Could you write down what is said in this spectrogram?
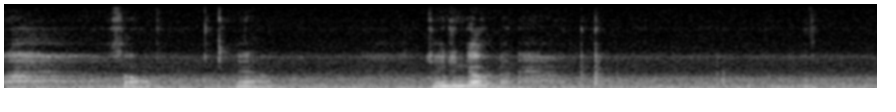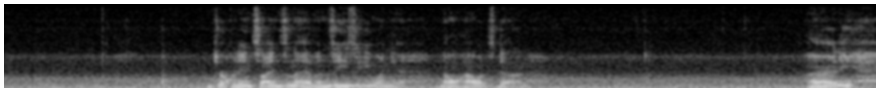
So, yeah, change in government. Interpreting signs in the heavens easy when you know how it's done. Alrighty.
